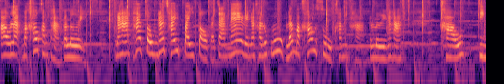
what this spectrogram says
เอาละมาเข้าคำถามกันเลยนะคะถ้าตรงถ้าใช้ไปต่อกับอาจารย์แม่เลยนะคะ ลูกๆ แล้วมาเข้าสู่คำถามกันเลยนะคะ เขา ริง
